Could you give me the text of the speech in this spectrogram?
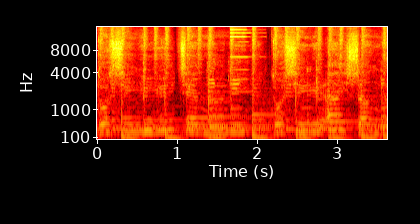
多幸运遇见了你，多幸运爱上了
